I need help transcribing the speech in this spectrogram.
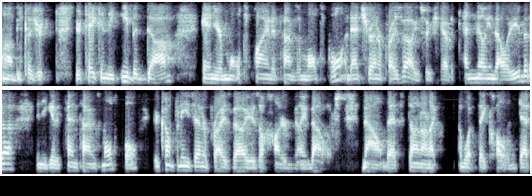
Uh, because you're you're taking the EBITDA and you're multiplying it times a multiple, and that's your enterprise value. So if you have a ten million dollar EBITDA and you get a ten times multiple, your company's enterprise value is hundred million dollars. Now that's done on a what they call a debt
